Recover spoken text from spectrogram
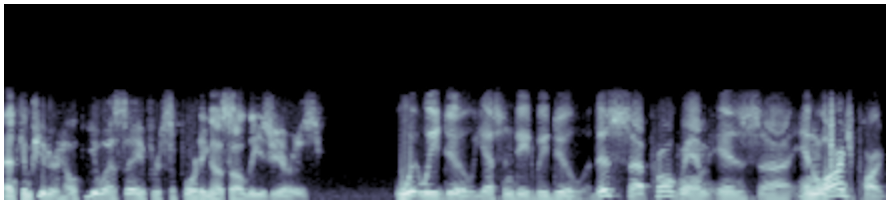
at Computer Help USA for supporting us all these years. We, we do. Yes, indeed, we do. This uh, program is uh, in large part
